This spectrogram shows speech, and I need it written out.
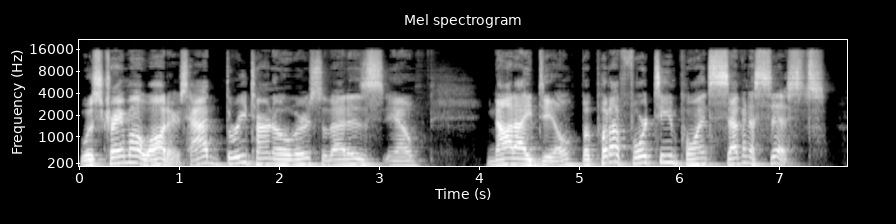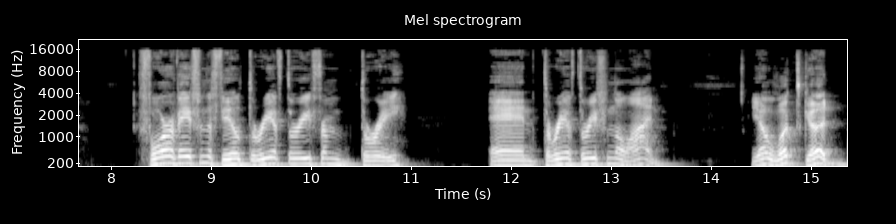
was Tremont Waters. Had three turnovers, so that is, you know, not ideal, but put up 14 points, seven assists, four of eight from the field, three of three from three, and three of three from the line. You know, looked good.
